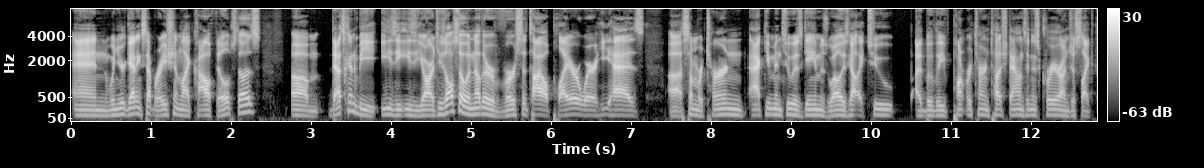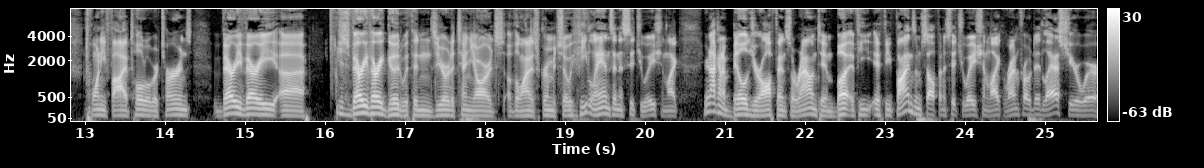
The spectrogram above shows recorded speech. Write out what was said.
and when you're getting separation like Kyle Phillips does, um, that's going to be easy, easy yards. He's also another versatile player where he has uh, some return acumen to his game as well. He's got like two, I believe, punt return touchdowns in his career on just like 25 total returns. Very, very, uh, just very, very good within zero to 10 yards of the line of scrimmage. So if he lands in a situation like you're not going to build your offense around him, but if he if he finds himself in a situation like Renfrow did last year where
